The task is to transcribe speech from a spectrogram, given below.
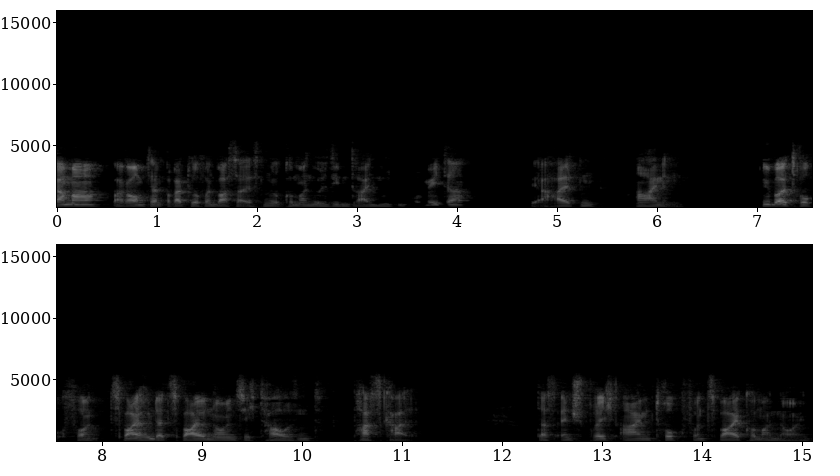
Gamma bei Raumtemperatur von Wasser ist 0,073 Newton pro Meter. Wir erhalten einen Überdruck von 292.000 Pascal. Das entspricht einem Druck von 2,9 bar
